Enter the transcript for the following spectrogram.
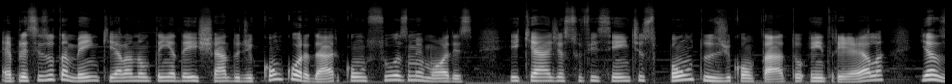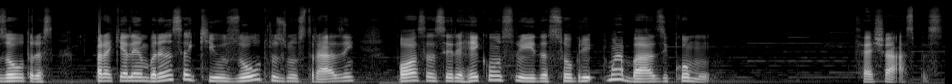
é preciso também que ela não tenha deixado de concordar com suas memórias e que haja suficientes pontos de contato entre ela e as outras para que a lembrança que os outros nos trazem possa ser reconstruída sobre uma base comum. Fecha aspas.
